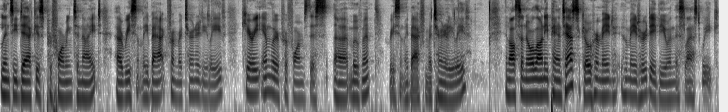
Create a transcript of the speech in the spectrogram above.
Lindsi Dec is performing tonight, uh, recently back from maternity leave. Carrie Imler performs this uh, movement, recently back from maternity leave. And also Noelani Pantastico, who made, who made her debut in this last week.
